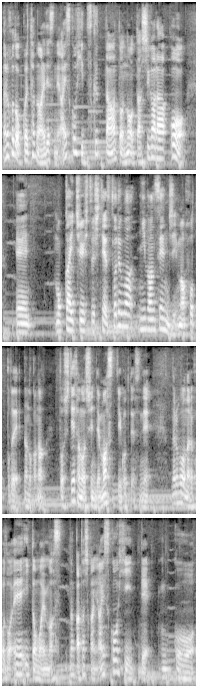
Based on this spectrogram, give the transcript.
なるほど、これ多分あれですね、アイスコーヒー作った後の出し殻を、えーもう一回抽出して、それは2番煎じ、まあ、ホットでなのかな？として楽しんでますっていうことですね。なるほど、なるほど。えー、いいと思います。なんか確かにアイスコーヒーって、こ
